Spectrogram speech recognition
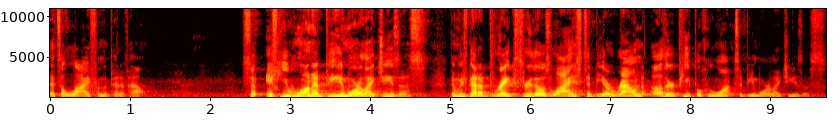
it's a lie from the pit of hell. So if you want to be more like Jesus, then we've got to break through those lies to be around other people who want to be more like Jesus.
